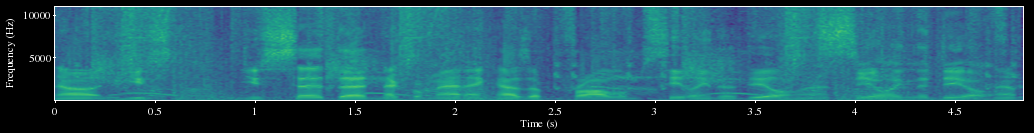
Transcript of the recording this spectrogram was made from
Now you you said that Necromantic has a problem sealing the deal, man. Sealing the deal Yep.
